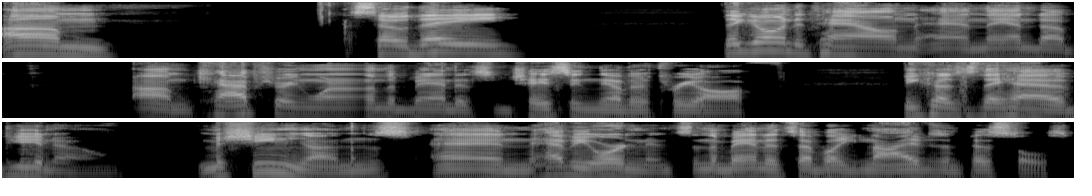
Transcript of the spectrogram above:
Um, so they they go into town and they end up um capturing one of the bandits and chasing the other three off because they have, you know, machine guns and heavy ordnance, and the bandits have like knives and pistols.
